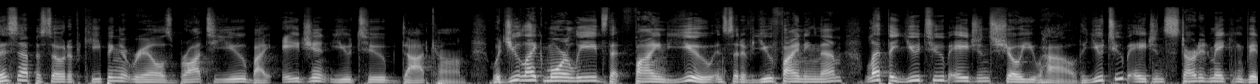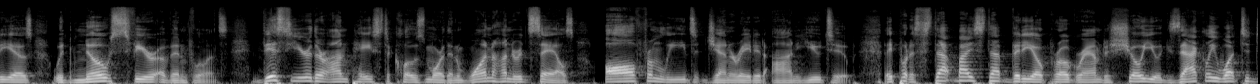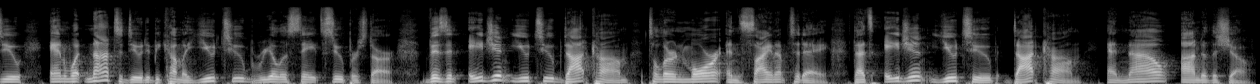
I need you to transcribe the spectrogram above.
This episode of Keeping It Real is brought to you by agentyoutube.com. Would you like more leads that find you instead of you finding them? Let the YouTube agents show you how. The YouTube agents started making videos with no sphere of influence. This year, they're on pace to close more than 100 sales all from leads generated on YouTube. They put a step by step video program to show you exactly what to do and what not to do to become a YouTube real estate superstar. Visit agentyoutube.com to learn more and sign up today. That's agentyoutube.com. And now, on to the show.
